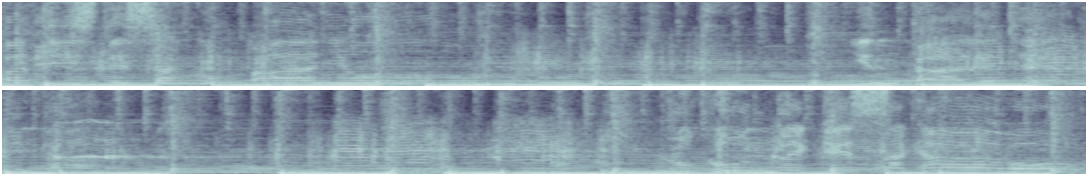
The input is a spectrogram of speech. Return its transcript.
Batiste s'accompagno In tale eternità Lo conte che s'acabo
